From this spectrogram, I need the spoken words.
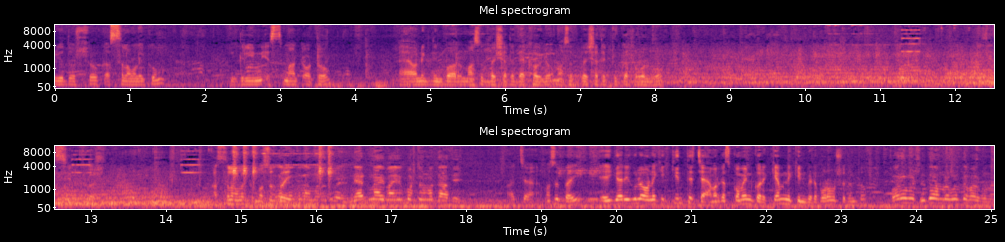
প্রিয় দর্শক আসসালামু আলাইকুম। Green smart auto. অনেক দিন পর মাসুদ ভাইয়ের সাথে দেখা হইল। মাসুদ ভাইয়ের সাথে একটু কথা বলব। আসসালামু আলাইকুম মাসুদ ভাই। নেট নাই ভাই কষ্টের মধ্যে আছি। আচ্ছা মাসুদ ভাই এই গাড়িগুলো অনেকে কিনতে চায় আমার কাছে কমেন্ট করে কেমনে কিনবে এটা পরামর্শ দেন তো। পরামর্শ তো আমরা বলতে পারব না।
